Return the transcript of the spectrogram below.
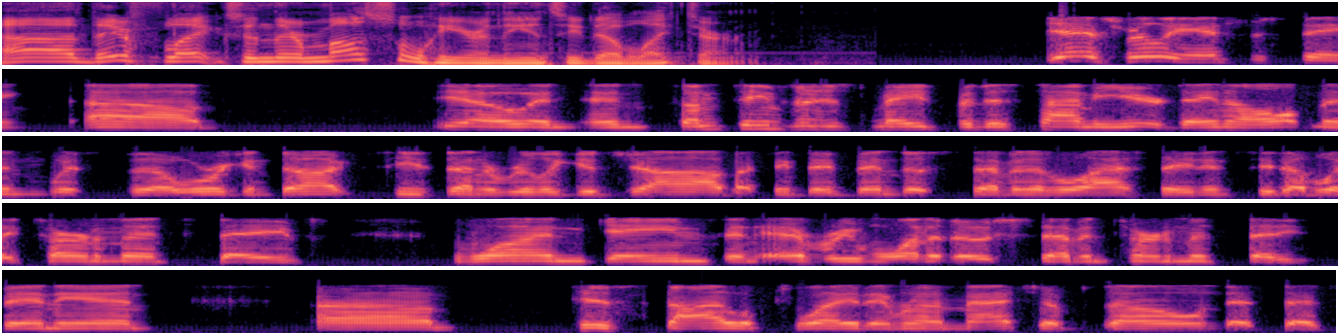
uh, they're flexing their muscle here in the NCAA tournament. Yeah, it's really interesting. Um, you know, and, and some teams are just made for this time of year. Dana Altman with the Oregon Ducks, he's done a really good job. I think they've been to seven of the last eight NCAA tournaments. They've won games in every one of those seven tournaments that he's been in. Um, his style of play. They run a matchup zone that that's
